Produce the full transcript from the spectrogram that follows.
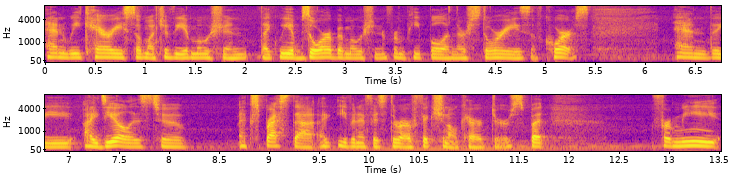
and we carry so much of the emotion like we absorb emotion from people and their stories of course and the ideal is to express that even if it's through our fictional characters but for me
